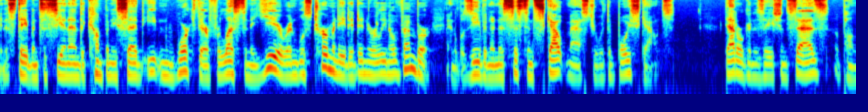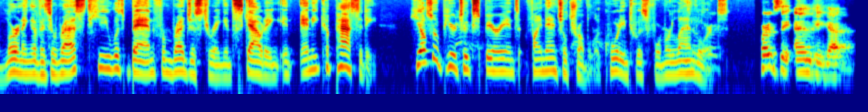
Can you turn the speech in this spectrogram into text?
In a statement to CNN, the company said Eaton worked there for less than a year and was terminated in early November, and was even an assistant scoutmaster with the Boy Scouts. That organization says, upon learning of his arrest, he was banned from registering and scouting in any capacity. He also appeared to experience financial trouble, according to his former landlords. Towards the end, he got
